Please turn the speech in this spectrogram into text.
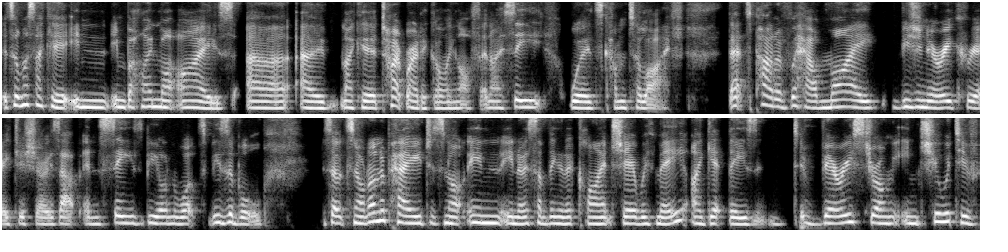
it's almost like a in in behind my eyes uh a like a typewriter going off and i see words come to life that's part of how my visionary creator shows up and sees beyond what's visible so it's not on a page it's not in you know something that a client share with me i get these very strong intuitive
